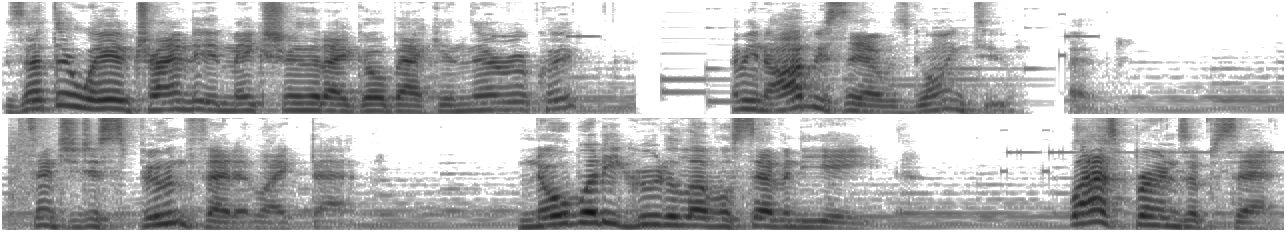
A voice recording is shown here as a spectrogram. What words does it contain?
Is that their way of trying to make sure that I go back in there real quick? I mean, obviously I was going to. Since you just spoon-fed it like that. Nobody grew to level 78. Blastburn's upset.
